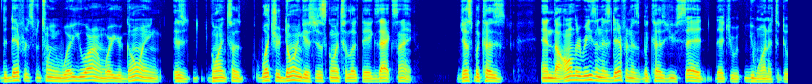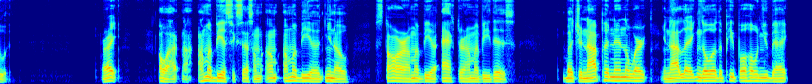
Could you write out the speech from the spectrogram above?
the difference between where you are and where you're going is going to what you're doing is just going to look the exact same. Just because and the only reason it's different is because you said that you you wanted to do it. Right? Oh, I, I'm gonna be a success. I'm, I'm I'm gonna be a you know star. I'm gonna be an actor. I'm gonna be this. But you're not putting in the work. You're not letting go of the people holding you back.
